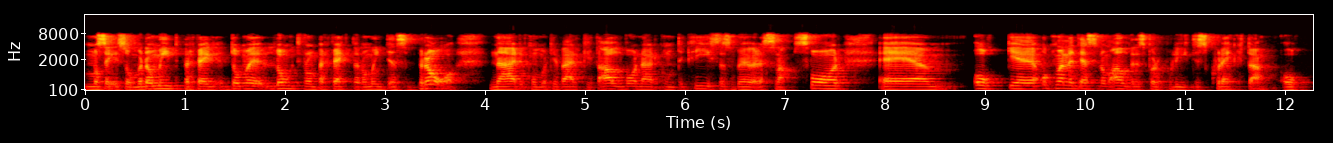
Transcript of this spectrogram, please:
om man säger så, men de är inte perfekt, de är långt ifrån perfekta, de är inte ens bra när det kommer till verkligt allvar, när det kommer till kriser som behöver ett snabbt svar. Eh, och, eh, och man är dessutom alldeles för politiskt korrekta. Och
